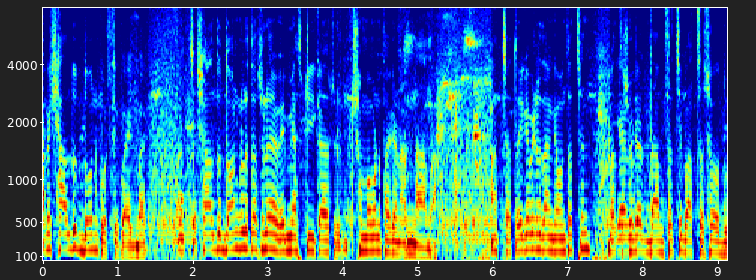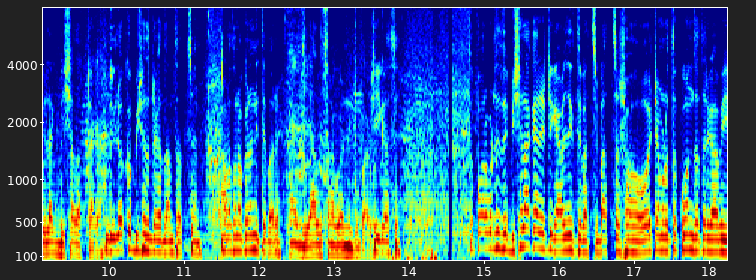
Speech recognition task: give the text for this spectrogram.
আমি শাল দুধ দহন করছি কয়েকবার। আচ্ছা শাল দুধ দহন করলে তো আসলে এই ম্যাচটি কার সম্ভাবনা থাকে না? না না। আচ্ছা তো এই গাভিটার দাম কেমন চাচ্ছেন? বাচ্চা সহ? দাম চাচ্ছি বাচ্চা সহ দুই লাখ বিশ হাজার টাকা। দুই লক্ষ বিশ হাজার টাকা দাম চাচ্ছেন। আলোচনা করে নিতে পারে। হ্যাঁ জি আলোচনা করে নিতে পারে ঠিক আছে। তো পরবর্তীতে বিশাল আকারের একটি গাভি দেখতে পাচ্ছি বাচ্চা সহ ওইটা মূলত কোন জাতের গাভি?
